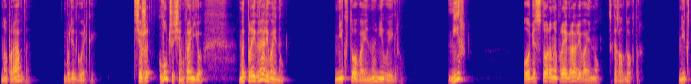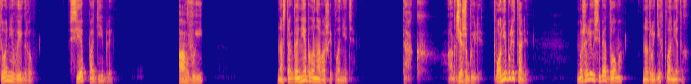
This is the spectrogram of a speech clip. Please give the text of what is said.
Но правда будет горькой. Все же лучше, чем вранье. Мы проиграли войну. Никто войну не выиграл. Мир? Обе стороны проиграли войну, сказал доктор. Никто не выиграл. Все погибли. А вы? Нас тогда не было на вашей планете. Так, а где же были? По небу летали? Мы жили у себя дома, на других планетах.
